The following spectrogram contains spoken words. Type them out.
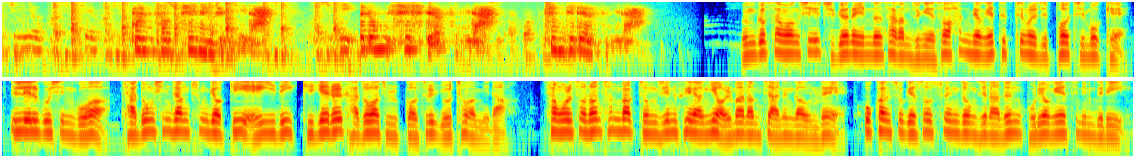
16, 87, 88, 분석 진행 중입니다. 92. 해동 실시되었습니다. 중지되었습니다. 응급 상황 시 주변에 있는 사람 중에서 한 명의 특징을 짚어 지목해 119 신고와 자동 심장 충격기 AED 기계를 가져와 줄 것을 요청합니다. 상월 선언 천막 정진 회양이 얼마 남지 않은 가운데 혹한 속에서 수행 정진하는 고령의 스님들이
